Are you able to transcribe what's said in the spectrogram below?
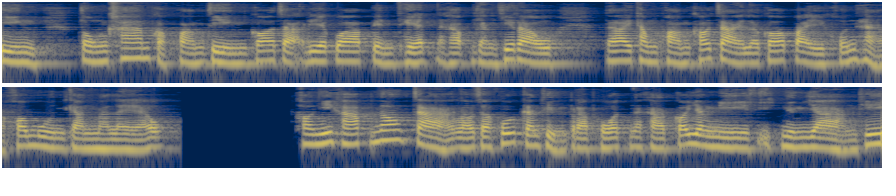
จริง ตรงข้ามกับความจริง ก็จะเรียกว่าเป็นเท็จนะครับ อย่างที่เราได้ทำความเข้าใจแล้วก็ไปค้นหาข้อมูลกันมาแล้ว คราวนี้ครับนอกจากเราจะพูดกันถึงประพจน์นะครับ ก็ยังมีอีกหนึ่งอย่างที่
